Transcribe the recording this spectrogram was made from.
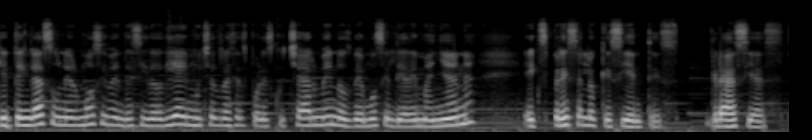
Que tengas un hermoso y bendecido día y muchas gracias por escucharme. Nos vemos el día de mañana. Expresa lo que sientes. Gracias.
